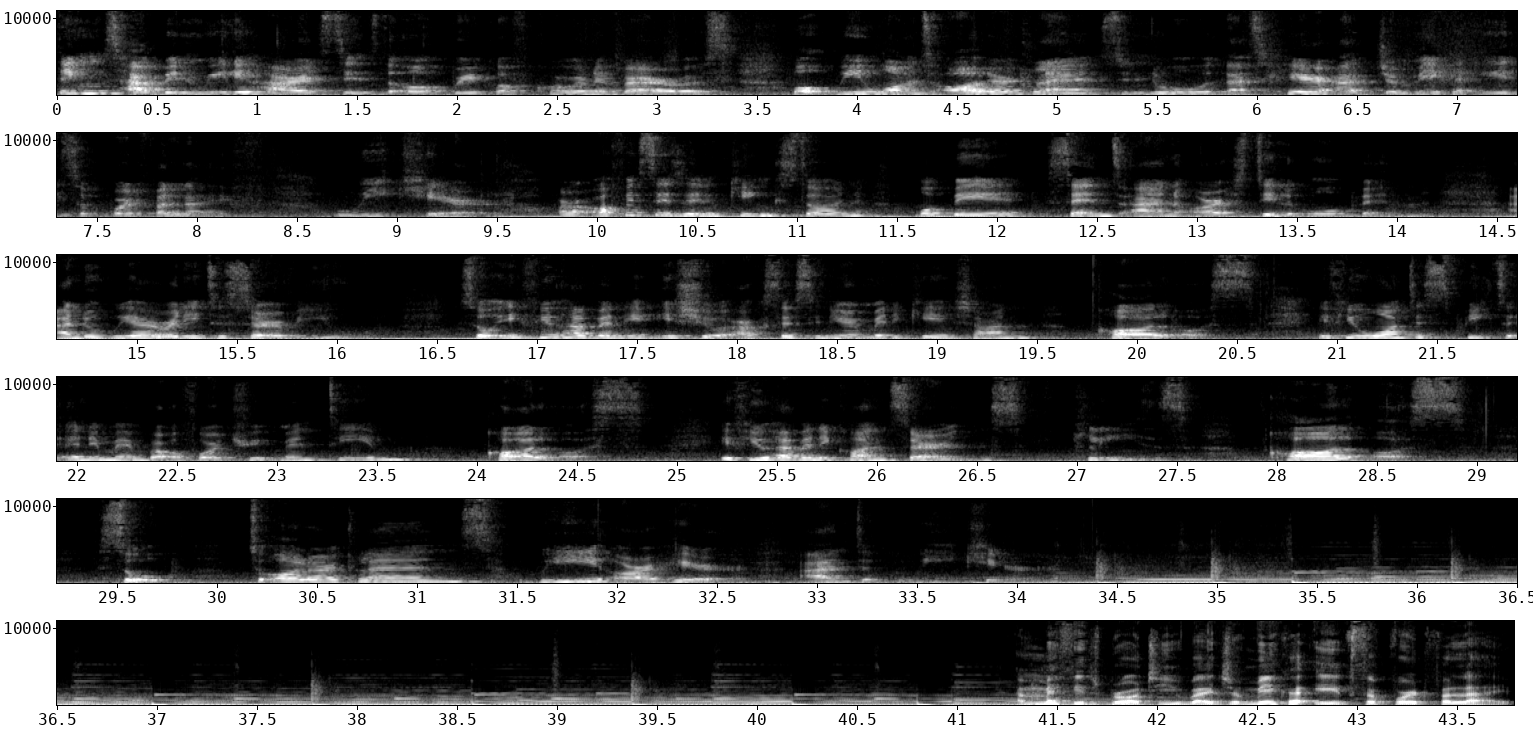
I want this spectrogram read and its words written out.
Things have been really hard since the outbreak of coronavirus, but we want all our clients to know that here at Jamaica AIDS Support for Life, we care. Our offices in Kingston, MoBay, St. Ann are still open, and we are ready to serve you. So if you have any issue accessing your medication, call us. If you want to speak to any member of our treatment team, call us. If you have any concerns, please call us. So, to all our clients, we are here and we care. A message brought to you by Jamaica Aid Support for Life.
